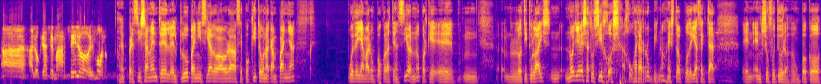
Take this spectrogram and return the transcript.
a, a lo que hace Marcelo el mono. Eh, Precisamente el, el club ha iniciado ahora hace poquito una campaña. Puede llamar un poco la atención, ¿no? Porque eh, mm, lo tituláis No lleves a tus hijos a jugar a rugby, ¿no? Esto podría afectar en, en su futuro, un poco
